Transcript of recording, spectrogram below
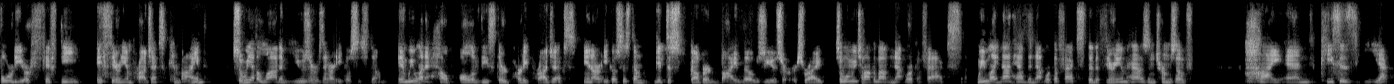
40 or 50 Ethereum projects combined. So we have a lot of users in our ecosystem and we want to help all of these third party projects in our ecosystem get discovered by those users, right? So when we talk about network effects, we might not have the network effects that Ethereum has in terms of high end pieces yet,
